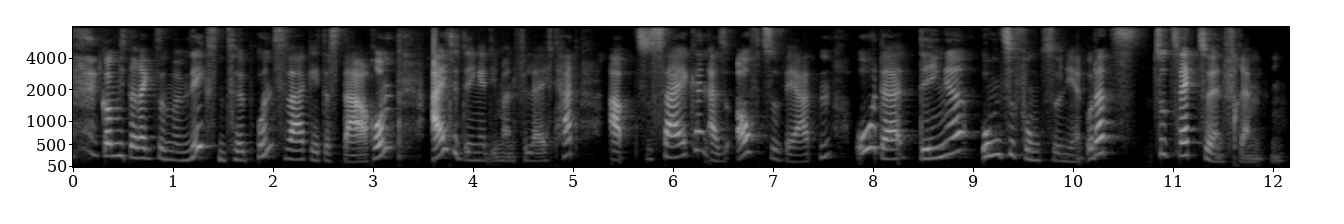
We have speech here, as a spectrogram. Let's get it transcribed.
komme ich direkt zu meinem nächsten Tipp. Und zwar geht es darum, alte Dinge, die man vielleicht hat, abzucyceln, also aufzuwerten oder Dinge umzufunktionieren oder zu Zweck zu entfremden.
